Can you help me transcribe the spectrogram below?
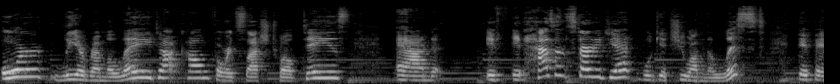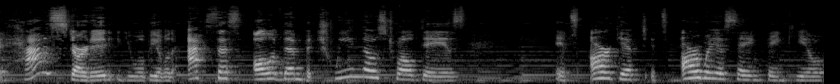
or leahremillet.com forward slash 12 days and if it hasn't started yet, we'll get you on the list. If it has started, you will be able to access all of them between those 12 days. It's our gift, it's our way of saying thank you.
